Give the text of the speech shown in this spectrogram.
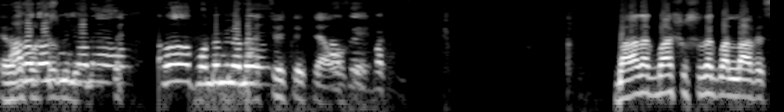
এবার আরও দশ মিলিয়ন? মিলিয়ন আরও পনেরো মিলিয়নে আচ্ছা আচ্ছা আচ্ছা ওকে ভালো থাকবা সুস্থ থাকবা আল্লাহ হাফেজ।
